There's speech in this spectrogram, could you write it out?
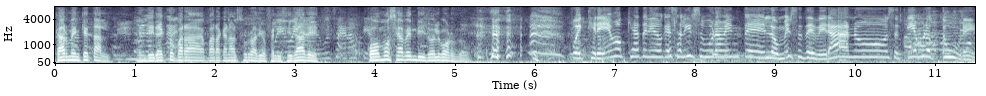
Carmen, ¿qué tal? En directo para, para Canal Sur Radio. Felicidades. ¿Cómo se ha vendido el gordo? Pues creemos que ha tenido que salir seguramente en los meses de verano, septiembre, octubre.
